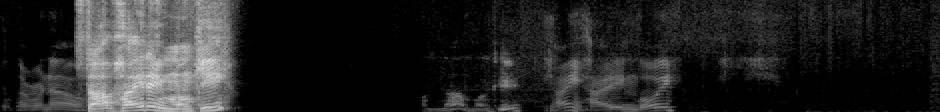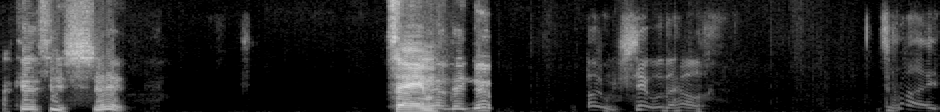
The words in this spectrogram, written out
You'll never know. Stop hiding, monkey. I'm not monkey. I ain't hiding, boy. I can't see shit. Same. Yeah, they knew. Oh shit, what the hell? Surprise!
